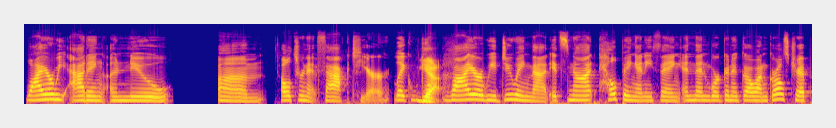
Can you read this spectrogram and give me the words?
why are we adding a new um alternate fact here? Like wh- Yeah. why are we doing that? It's not helping anything and then we're gonna go on girls trip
